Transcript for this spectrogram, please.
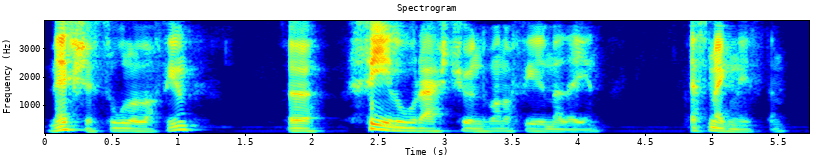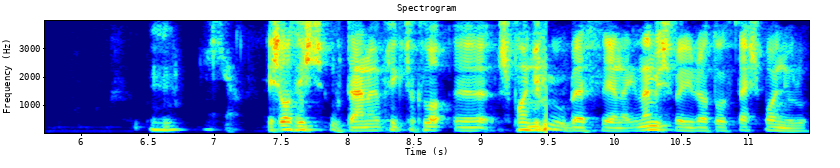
meg se szólal a film, ö, fél órás csönd van a film elején. Ezt megnéztem. Mhm. Igen. És az is utána pedig csak la, ö, spanyolul beszélnek, nem is feliratozták spanyolul.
